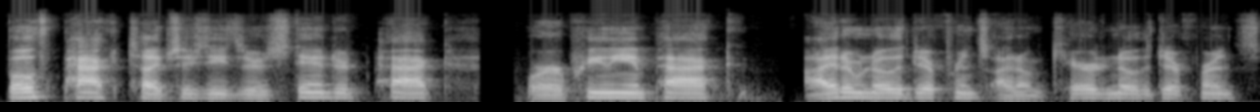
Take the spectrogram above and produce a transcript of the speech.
Both pack types. There's either a standard pack or a premium pack. I don't know the difference. I don't care to know the difference.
